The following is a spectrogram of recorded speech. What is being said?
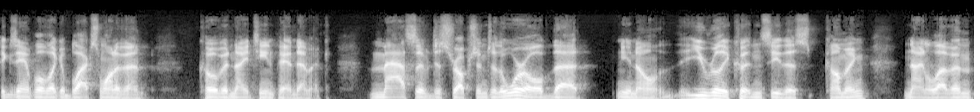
example of like a black swan event, COVID nineteen pandemic, massive disruption to the world that you know you really couldn't see this coming. 9-11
